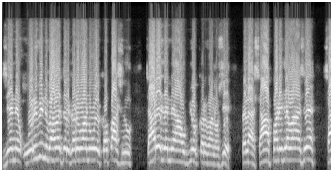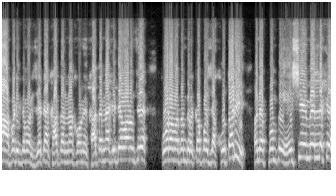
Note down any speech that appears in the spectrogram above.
જેને ઓરવીન વાવેતર કરવાનું હોય, કપાસનું, ચારે જણને આ ઉપયોગ કરવાનો છે. પેલા સાહ પાડી દેવાના છે. સાહ પાડી તમારે જે કાંઈ ખાતર નાખવાનું ખાતર નાખી દેવાનું છે. કોરામાં તમારે કપાસ ખોતાડી અને પંપે એસી એમએલ લખે,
